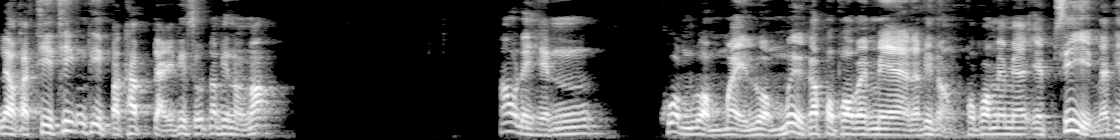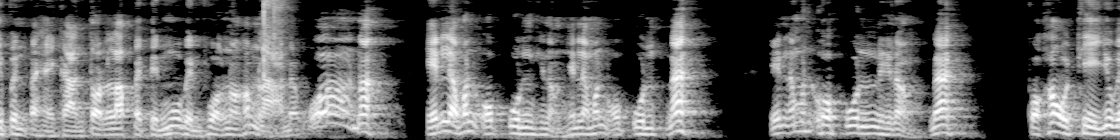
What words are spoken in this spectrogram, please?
แล้วก็ที่ทิ้งที่ประทับใจที่สุดนะพี่น้องเนาะเฮาได้เห็นควมรวมไม่รวมมือกับพ่อพ่อแม่แม่นะพี่น้องพ่อพ่อแม่แม่เอฟซีแม่ที่เพิ่นไปให้การต้อนรับไปเป็นมู่เป็นพวกน้องคำหลาแบบว้านะเห็นแล้วมันอบอุ่นพี่น้องเห็นแล้วมันอบอุ่นนะเห็นแล้วมันอบอุ่นพี่น้องนะพวกเข้าที่อยู่ไ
